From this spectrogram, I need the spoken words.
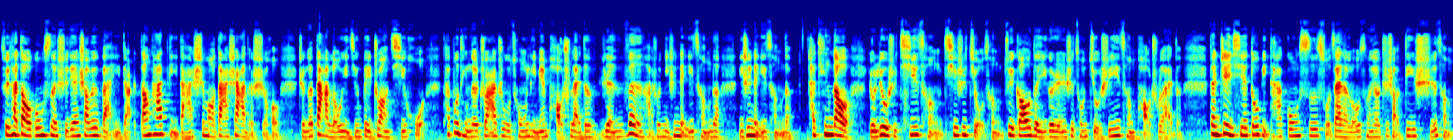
所以他到公司的时间稍微晚一点。当他抵达世贸大厦的时候，整个大楼已经被撞起火。他不停地抓住从里面跑出来的人，问哈说你是哪一层的？你是哪一层的？他听到有六十七层、七十九层，最高的一个人是从九十一层跑出来的，但这些都比他公司所在的楼层要至少低十层。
